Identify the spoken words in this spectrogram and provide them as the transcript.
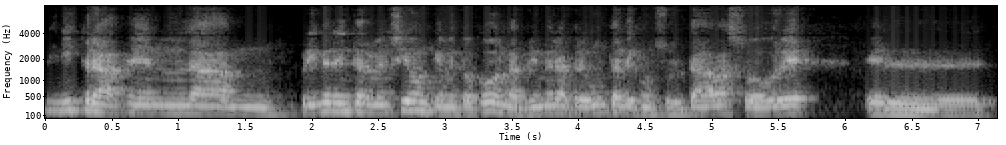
Ministra, en la mm, primera intervención que me tocó, en la primera pregunta, le consultaba sobre el,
